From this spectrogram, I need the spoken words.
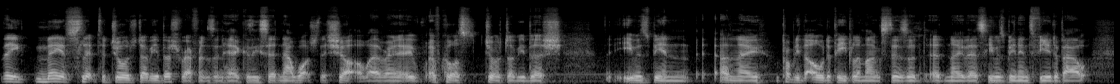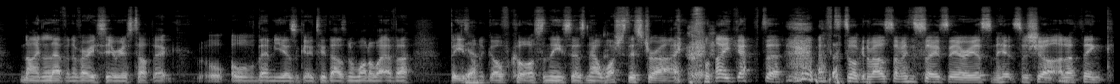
they may have slipped a George W. Bush reference in here because he said, "Now watch this shot" or whatever. And it- of course, George W. Bush. He was being, I don't know, probably the older people amongst us would, would know this. He was being interviewed about 9/11 a very serious topic all, all them years ago, 2001 or whatever. But he's Yeah. on a golf course and he says, "Now watch this drive." like after after talking about something so serious and hits a shot, and I think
